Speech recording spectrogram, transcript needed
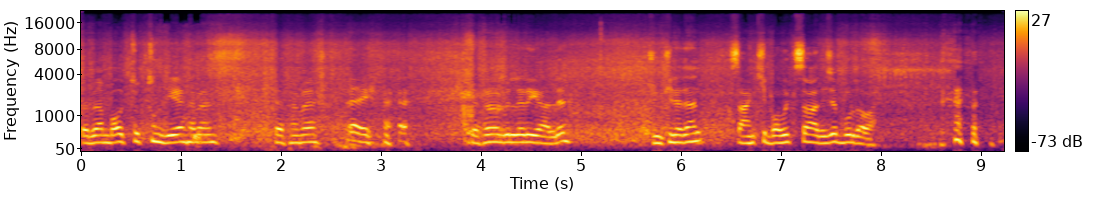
Tabii ben balık tuttum diye hemen tepeme hey tepeme birileri geldi. Çünkü neden? Sanki balık sadece burada var.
